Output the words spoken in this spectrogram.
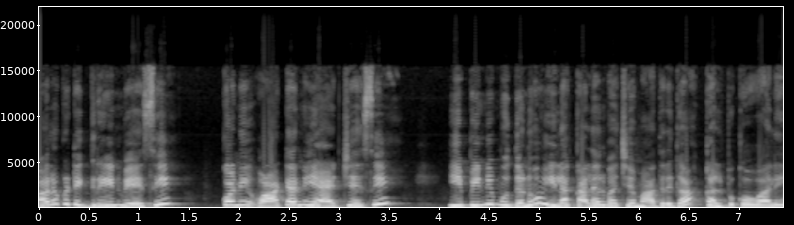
మరొకటి గ్రీన్ వేసి కొన్ని వాటర్ని యాడ్ చేసి ఈ పిండి ముద్దను ఇలా కలర్ వచ్చే మాదిరిగా కలుపుకోవాలి.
